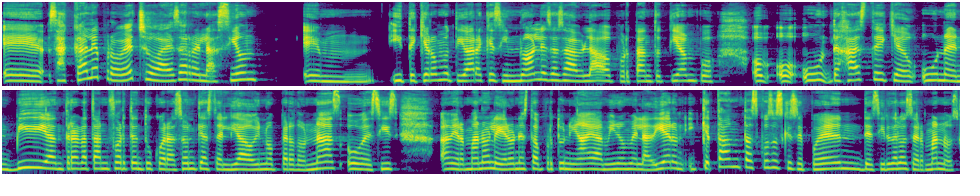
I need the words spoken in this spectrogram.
eh, sacale provecho a esa relación Em, y te quiero motivar a que si no les has hablado por tanto tiempo o, dejaste que una envidia entrara tan fuerte en tu corazón que hasta el día de hoy no perdonas o decís, a mi hermano le dieron esta oportunidad y a mí no me la dieron. Y qué tantas cosas que se pueden decir de los hermanos.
